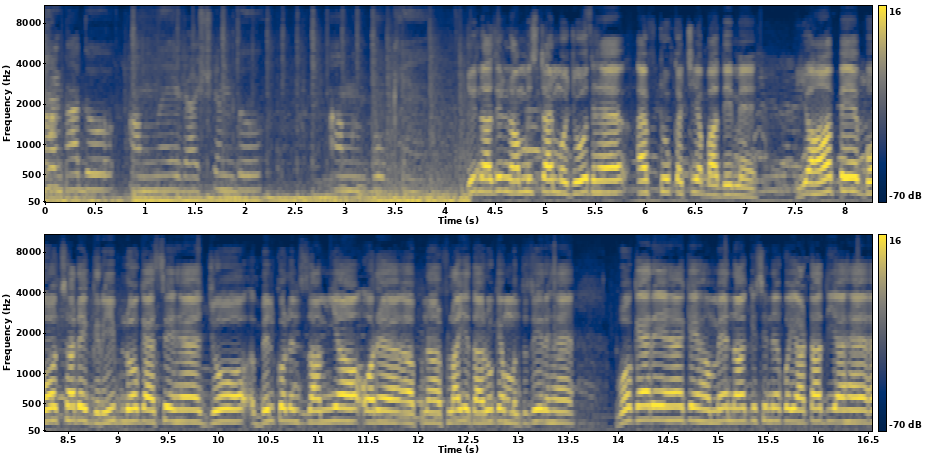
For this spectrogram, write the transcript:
کھانا دو ہمیں راشن دو ہم بھوکے ہیں۔ جی ناظرین ہم اس ٹائم موجود ہیں ایف ٹو کچی آبادی میں۔ یہاں پہ بہت سارے غریب لوگ ایسے ہیں جو بالکل انتظامیہ اور اپنا فلائی اداروں کے منتظر ہیں۔ وہ کہہ رہے ہیں کہ ہمیں نہ کسی نے کوئی آٹا دیا ہے۔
